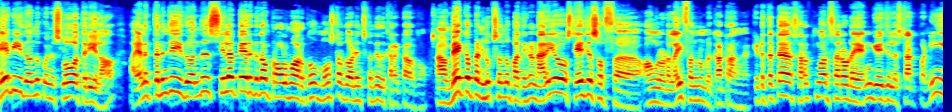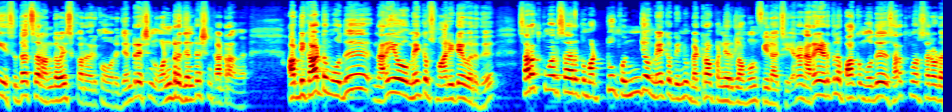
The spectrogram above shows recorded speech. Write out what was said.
மேபி இது வந்து கொஞ்சம் ஸ்லோவாக தெரியலாம். எனக்கு தெரிஞ்சு இது வந்து சில பேருக்கு தான் ப்ராப்ளமாக இருக்கும். மோஸ்ட் ஆஃப் த ஆடியன்ஸ்க்கு வந்து இது கரெக்டாக இருக்கும். மேக்கப் அண்ட் லுக்ஸ் வந்து பார்த்தீங்கன்னா நிறைய ஸ்டேஜஸ் ஆஃப் அவங்களோட லைஃப் வந்து நம்மளுக்கு காட்டுறாங்க. கிட்டத்தட்ட சரத்குமார் சாரோட யங் ஏஜில் ஸ்டார்ட் பண்ணி சித்தார்த் சார் அந்த வயசுக்கு வரைக்கும் ஒரு ஜென்ரேஷன் ஒன்றரை ஜென்ரேஷன் காட்டுறாங்க. அப்படி காட்டும்போது நிறைய மேக்கப்ஸ் மாறிட்டே வருது. சரத்குமார் சாருக்கு மட்டும் கொஞ்சம் மேக்கப் இன்னும் பெட்டராக பண்ணியிருக்கலாமோன்னு ஃபீல் ஆச்சு. ஏன்னா நிறைய இடத்துல பார்க்கும்போது சரத்குமார் சாரோட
